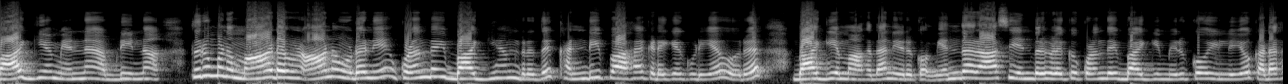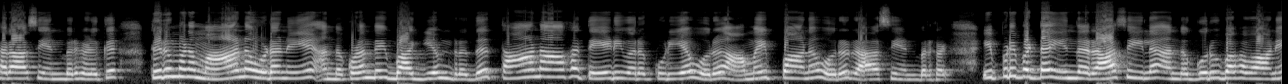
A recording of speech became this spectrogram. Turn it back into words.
பாக்கியம் என்ன அப்படின்னா திருமணம் ஆட ஆன உடனே குழந்தை பாக்கியம்ன்றது கண்டிப்பாக கிடைக்கக்கூடிய ஒரு பாக்கியமாக தான் இருக்கும். எந்த ராசி என்பர்களுக்கு குழந்தை பாக்கியம் இருக்கோ இல்லையோ கடகராசி என்பர்களுக்கு திருமணம் ஆன உடனே அந்த குழந்தை பாக்கியம்ன்றது தானாக தேடி வரக்கூடிய ஒரு அமைப்பான ஒரு ராசி என்பர்கள். இப்படிப்பட்ட இந்த ராசியில அந்த குரு பகவானே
